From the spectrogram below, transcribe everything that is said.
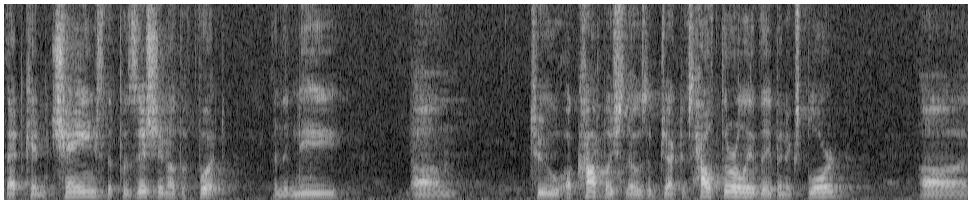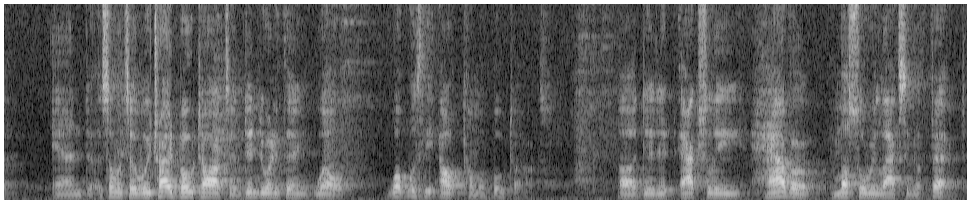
that can change the position of the foot and the knee um, to accomplish those objectives? How thoroughly have they been explored? Uh, and someone said, we tried Botox and didn't do anything. Well, what was the outcome of Botox? Uh, did it actually have a muscle relaxing effect?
